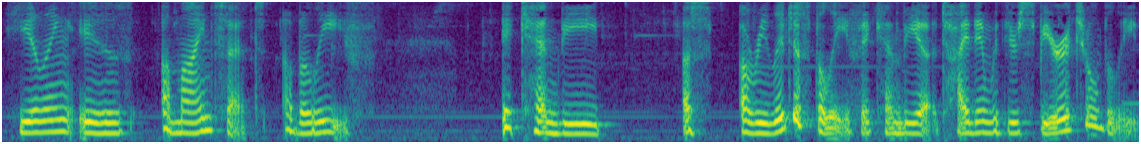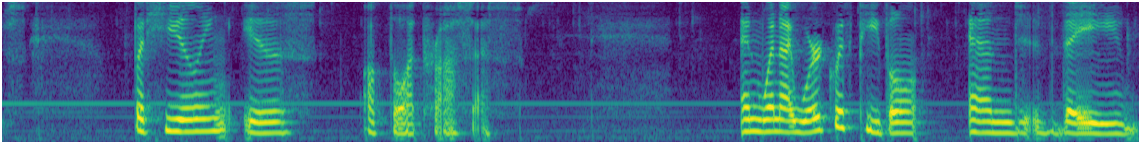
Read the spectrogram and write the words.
Healing is a mindset, a belief. It can be a, a religious belief, it can be a, tied in with your spiritual beliefs. But healing is a thought process. And when I work with people and they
